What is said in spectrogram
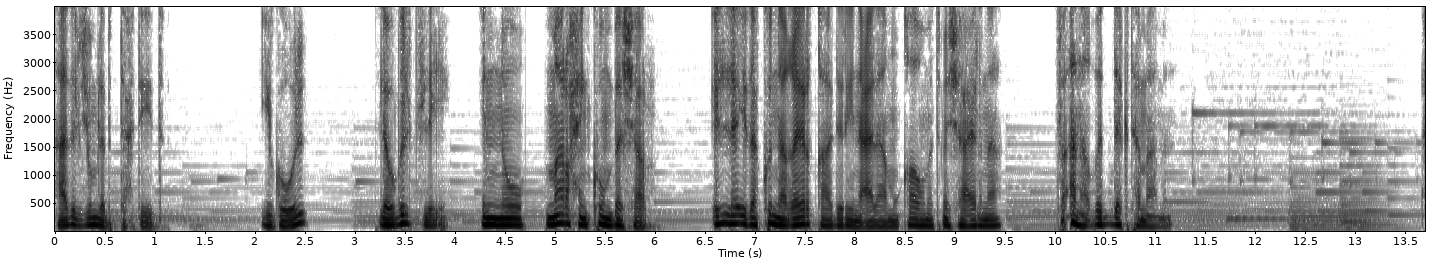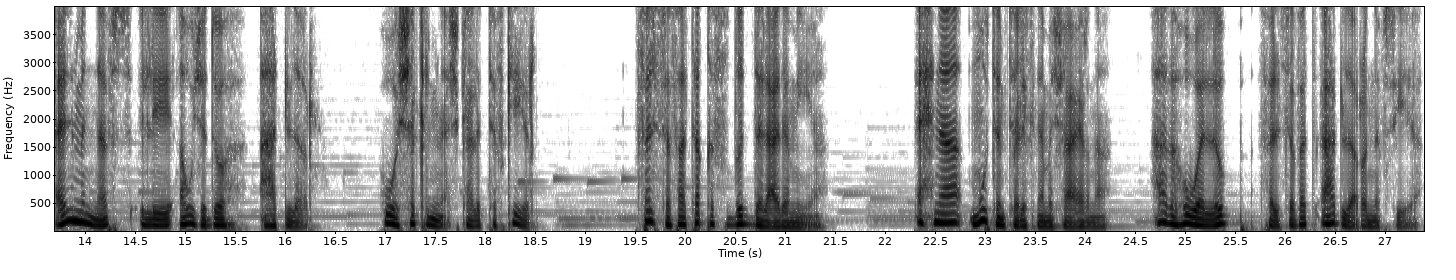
هذه الجملة بالتحديد. يقول لو قلت لي إنه ما راح نكون بشر إلا إذا كنا غير قادرين على مقاومة مشاعرنا فأنا ضدك تماما. علم النفس اللي أوجده آدلر هو شكل من أشكال التفكير. فلسفة تقف ضد العدمية. إحنا مو تمتلكنا مشاعرنا. هذا هو لب فلسفة آدلر النفسية.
